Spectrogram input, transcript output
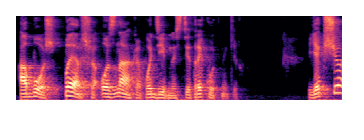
або ж перша ознака подібності трикутників. Якщо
